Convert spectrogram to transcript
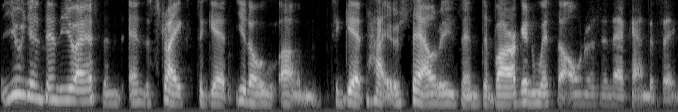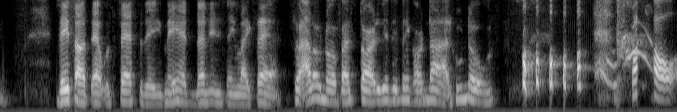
unions in the U.S. and and the strikes to get you know um, to get higher salaries and to bargain with the owners and that kind of thing. They thought that was fascinating. They hadn't done anything like that, so I don't know if I started anything or not. Who knows? wow!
